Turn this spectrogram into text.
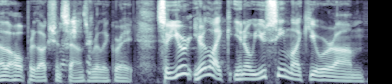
Uh, The whole production sounds really great. So you're you're like you know you seem like you were um,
